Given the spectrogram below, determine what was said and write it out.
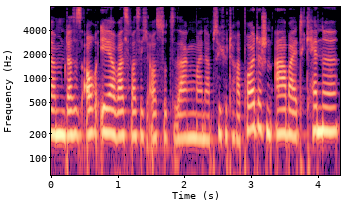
Ähm, das ist auch eher was, was ich aus sozusagen meiner psychotherapeutischen Arbeit kenne,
